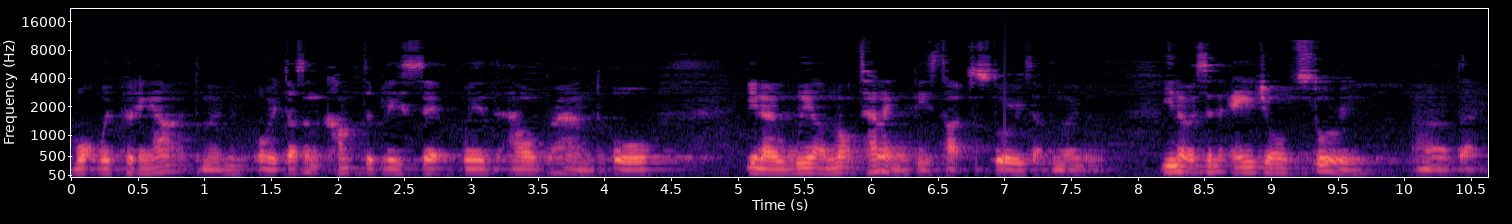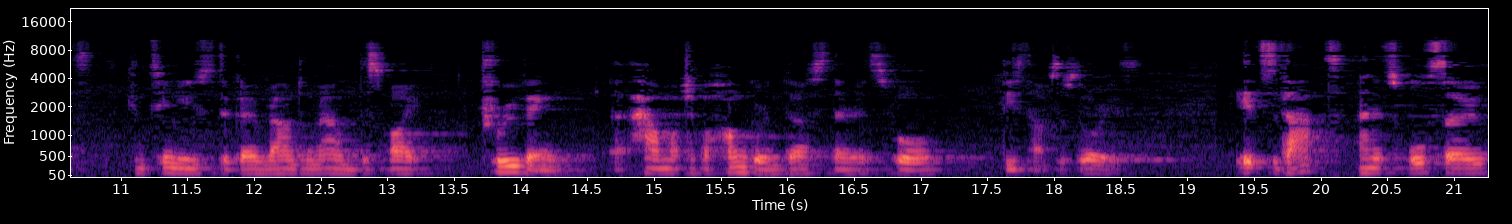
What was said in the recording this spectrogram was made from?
what we're putting out at the moment, or it doesn't comfortably sit with our brand, or you know, we are not telling these types of stories at the moment. You know, it's an age-old story uh, that continues to go round and round despite proving how much of a hunger and thirst there is for these types of stories. It's that, and it's also,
